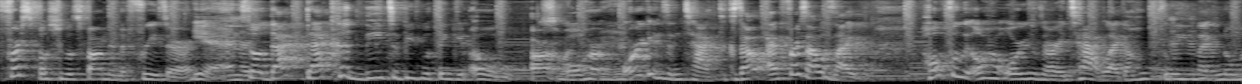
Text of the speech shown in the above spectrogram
First of all, she was found in a freezer. Yeah, and so that that could lead to people thinking, oh, are all her organs intact? Because at first I was like, hopefully all her organs are intact. Like hopefully Mm-hmm. like no one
